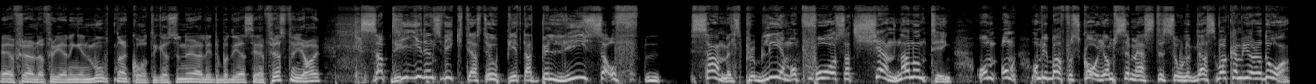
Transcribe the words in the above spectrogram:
eh, föräldraföreningen mot narkotika. Så nu är jag lite på deras sida. Förresten, jag har, Satirens viktigaste uppgift är att belysa och samhällsproblem och få oss att känna någonting. Om, om, om vi bara får skoja om semester, sol och glass, vad kan vi göra då?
